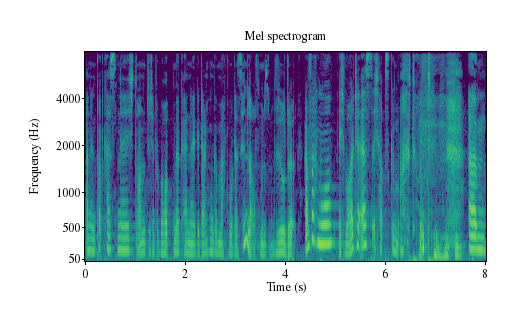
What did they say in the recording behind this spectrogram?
an den Podcast nicht und ich habe überhaupt mir keine Gedanken gemacht, wo das hinlaufen würde. Einfach nur, ich wollte es, ich habe es gemacht. Und ähm,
